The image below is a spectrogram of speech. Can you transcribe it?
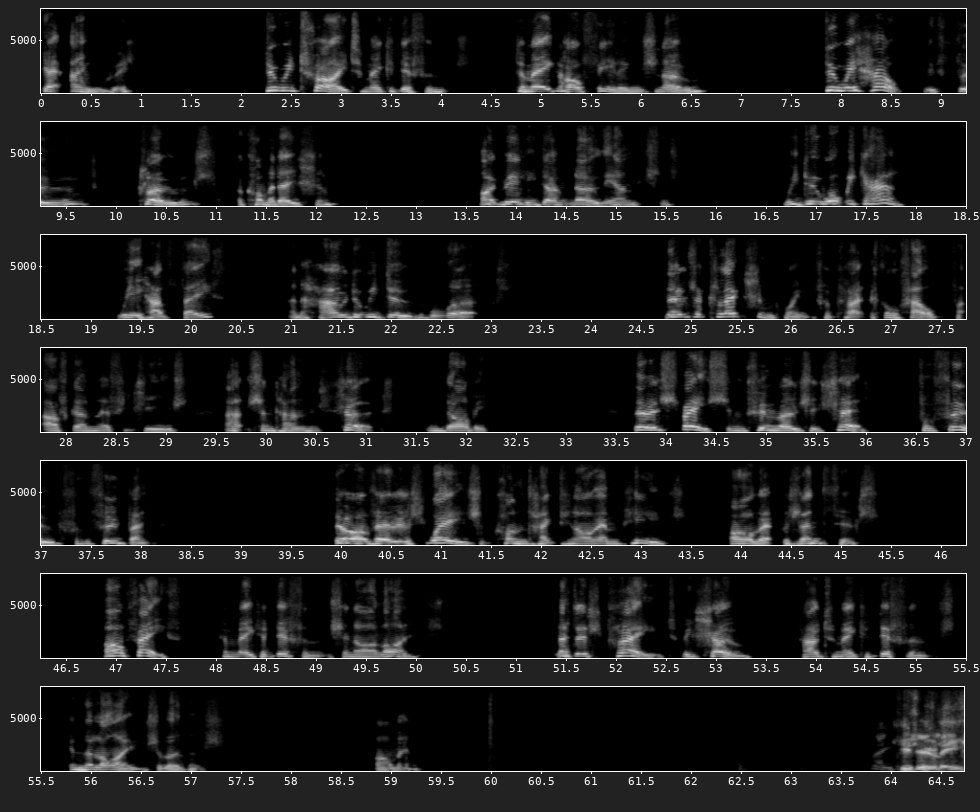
get angry? Do we try to make a difference, to make our feelings known? Do we help with food, clothes, accommodation? I really don't know the answers. We do what we can. We have faith, and how do we do the work? There's a collection point for practical help for Afghan refugees at St Anne's Church in Derby. There is space in Primrose's shed for food for the food bank. There are various ways of contacting our MPs, our representatives. Our faith can make a difference in our lives. Let us pray to be shown how to make a difference in the lives of others. Amen. Thank you, Julie.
